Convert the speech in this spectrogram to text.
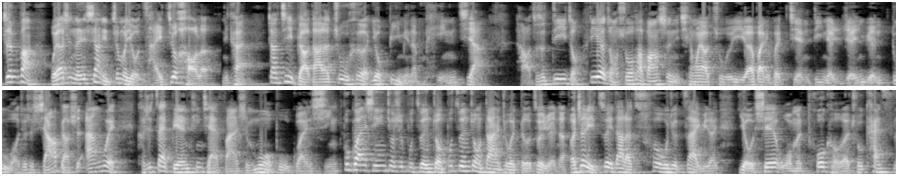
真棒！我要是能像你这么有才就好了。你看。这样既表达了祝贺，又避免了评价。好，这是第一种。第二种说话方式，你千万要注意，要不然你会减低你的人缘度哦。就是想要表示安慰，可是，在别人听起来反而是漠不关心。不关心就是不尊重，不尊重当然就会得罪人了。而这里最大的错误就在于呢，有些我们脱口而出看似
